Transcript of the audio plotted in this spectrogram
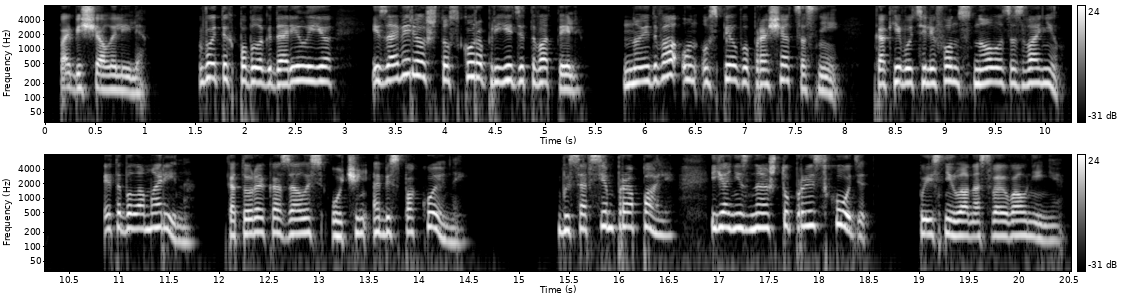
– пообещала Лиля. Войтых поблагодарил ее и заверил, что скоро приедет в отель. Но едва он успел попрощаться с ней, как его телефон снова зазвонил. Это была Марина, которая казалась очень обеспокоенной. «Вы совсем пропали. Я не знаю, что происходит», – пояснила она свое волнение.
